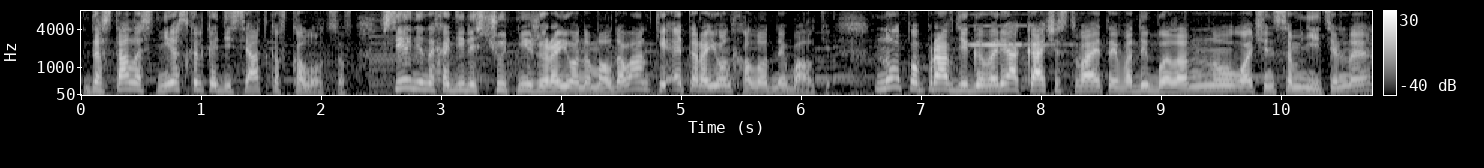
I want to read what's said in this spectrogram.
досталось несколько десятков колодцев. Все они находились чуть ниже района Молдаванки, это район Холодной Балки. Но, по правде говоря, качество этой воды было ну, очень сомнительное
